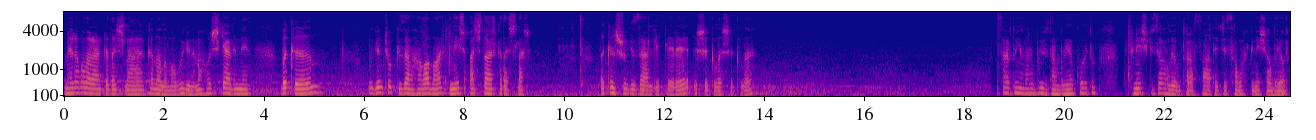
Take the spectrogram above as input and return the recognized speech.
Merhabalar arkadaşlar kanalıma bugünüme hoş geldiniz. Bakın bugün çok güzel hava var. Güneş açtı arkadaşlar. Bakın şu güzelliklere ışıklı ışıklı. Sardunyaları bu yüzden buraya koydum. Güneş güzel alıyor bu taraf sadece sabah güneş alıyor.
